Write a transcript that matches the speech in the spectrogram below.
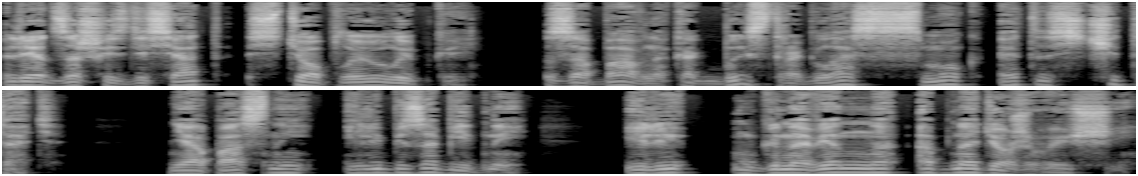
Лет за шестьдесят, с теплой улыбкой. Забавно, как быстро глаз смог это считать. Не опасный или безобидный, или мгновенно обнадеживающий.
